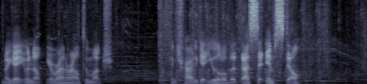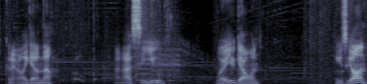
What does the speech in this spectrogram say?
Can I get you? No, you're running around too much. I can try to get you a little bit. That's the imp still. Couldn't really get him though. And I see you. Where are you going? He's gone.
